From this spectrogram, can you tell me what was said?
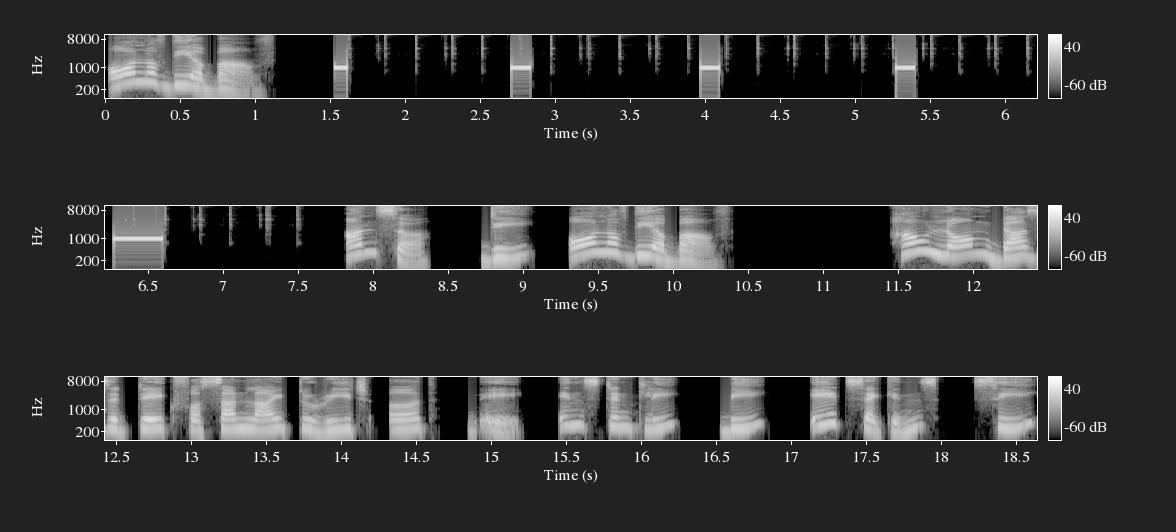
All of the above. Answer D. All of the above. How long does it take for sunlight to reach Earth? A. Instantly. B. 8 seconds. C.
